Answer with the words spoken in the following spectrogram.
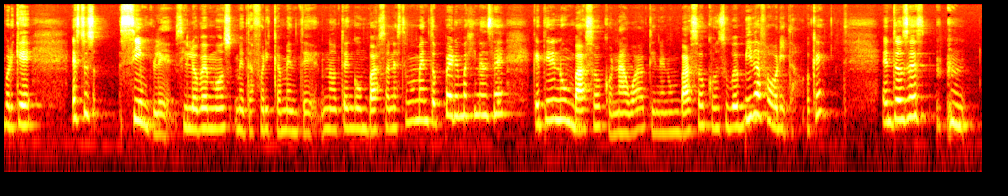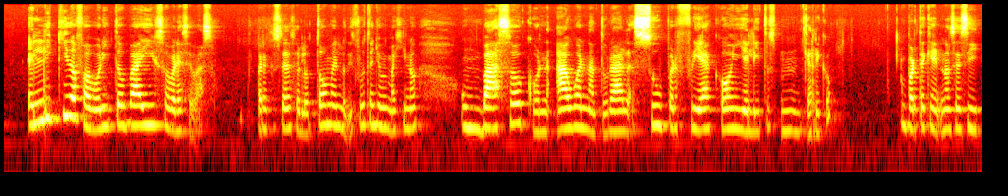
porque esto es simple si lo vemos metafóricamente. No tengo un vaso en este momento, pero imagínense que tienen un vaso con agua, tienen un vaso con su bebida favorita, ¿ok? Entonces, el líquido favorito va a ir sobre ese vaso. Para que ustedes se lo tomen, lo disfruten, yo me imagino un vaso con agua natural, súper fría, con hielitos. Mmm, qué rico. Aparte que no sé si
